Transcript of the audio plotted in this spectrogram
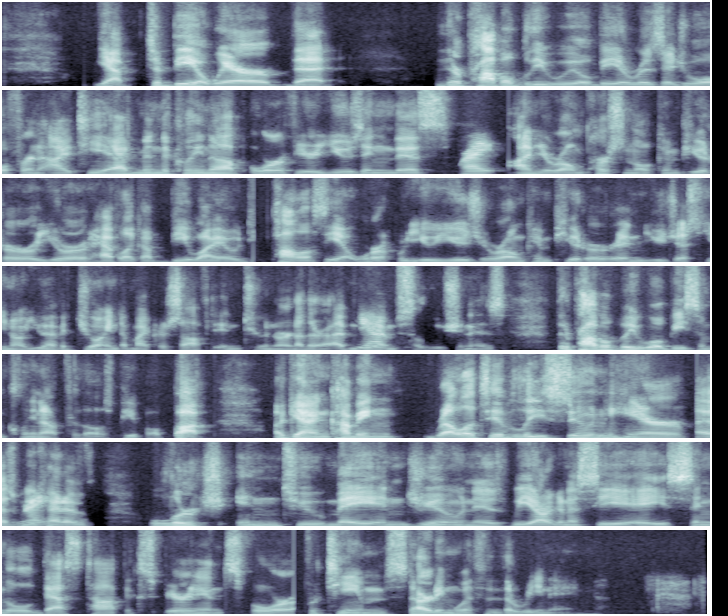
yeah, to be aware that there probably will be a residual for an IT admin to clean up, or if you're using this Right. on your own personal computer, or you have like a BYOD policy at work where you use your own computer and you just, you know, you have it joined to Microsoft Intune or another MDM solution, is there probably will be some cleanup for those people. But again, coming relatively soon here as we Right. kind of lurch into May and June is we are going to see a single desktop experience for for Teams starting with the rename.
